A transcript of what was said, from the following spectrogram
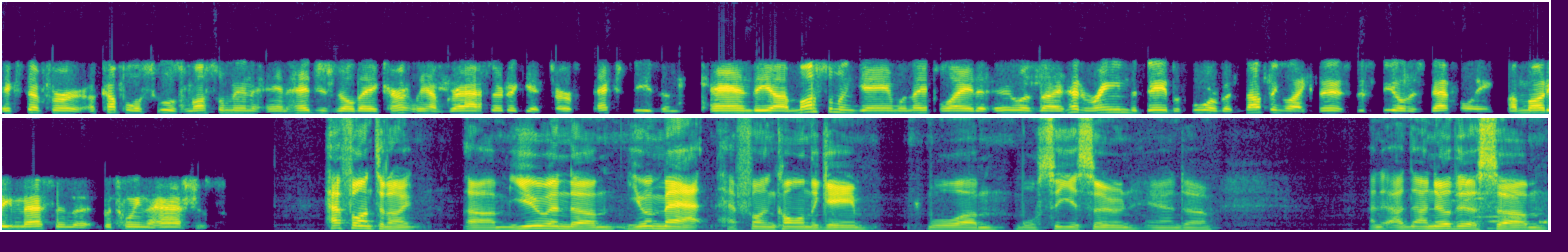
except for a couple of schools, Musselman and Hedgesville. They currently have grass. They're to get turf next season. And the uh, Musselman game, when they played, it was uh, it had rained the day before, but nothing like this. This field is definitely a muddy mess in the, between the hashes. Have fun tonight um, you and um, you and Matt have fun calling the game. We'll um, we'll see you soon, and uh, I, I, know this. Um,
